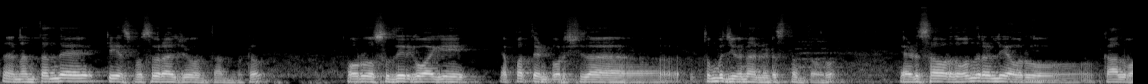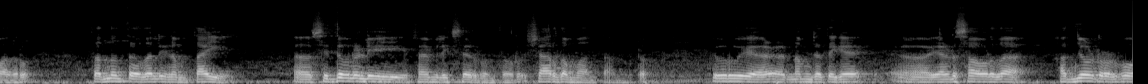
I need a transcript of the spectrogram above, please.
ಸರ್ ನನ್ನ ತಂದೆ ಟಿ ಎಸ್ ಬಸವರಾಜು ಅಂತ ಅಂದ್ಬಿಟ್ಟು ಅವರು ಸುದೀರ್ಘವಾಗಿ ಎಪ್ಪತ್ತೆಂಟು ವರ್ಷದ ತುಂಬ ಜೀವನ ನಡೆಸಿದಂಥವ್ರು. ಎರಡು ಸಾವಿರದ ಒಂದರಲ್ಲಿ ಅವರು ಕಾಲವಾದರು. ತದನಂತರದಲ್ಲಿ ನಮ್ಮ ತಾಯಿ ಸಿದ್ದವನಹಳ್ಳಿ ಫ್ಯಾಮಿಲಿಗೆ ಸೇರಿದಂಥವ್ರು, ಶಾರದಮ್ಮ ಅಂತ ಅಂದ್ಬಿಟ್ಟು. ಇವರು ನಮ್ಮ ಜೊತೆಗೆ ಎರಡು ಸಾವಿರದ ಹದಿನೇಳರವರೆಗೂ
